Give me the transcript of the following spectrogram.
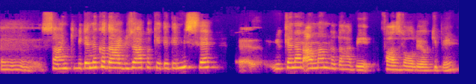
e, sanki bir de ne kadar güzel paket edilmişse e, yüklenen anlam da daha bir fazla oluyor gibi.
